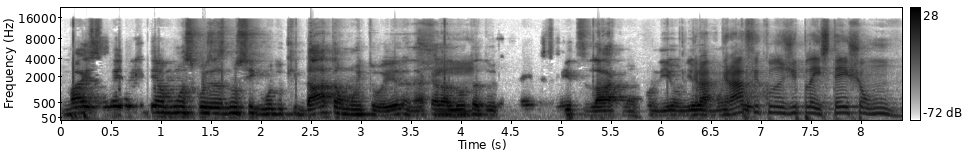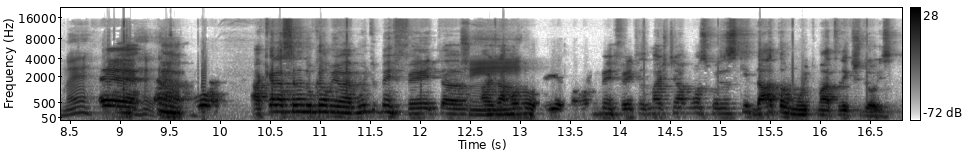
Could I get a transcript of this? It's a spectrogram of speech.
mas meio que tem algumas coisas no segundo que datam muito ele, né? Aquela Sim. luta dos Smiths lá com o Neil. Neil Gra é muito... Gráficos de PlayStation 1, né? É. aquela cena do caminhão é muito bem feita, Sim. as da rodovia são muito bem feitas, mas tem algumas coisas que datam muito Matrix 2.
